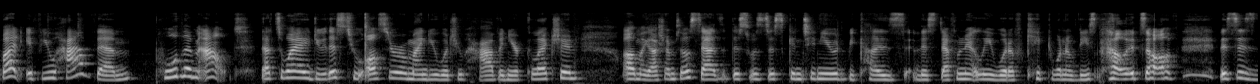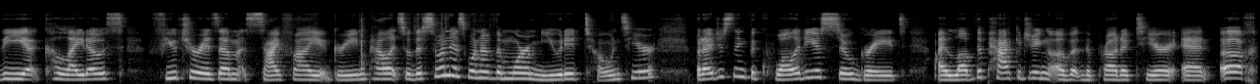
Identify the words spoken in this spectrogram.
But if you have them, pull them out. That's why I do this, to also remind you what you have in your collection. Oh my gosh, I'm so sad that this was discontinued because this definitely would have kicked one of these palettes off. This is the Kaleidos Futurism Sci-Fi Green palette. So this one is one of the more muted tones here, but I just think the quality is so great. I love the packaging of the product here, and ugh,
